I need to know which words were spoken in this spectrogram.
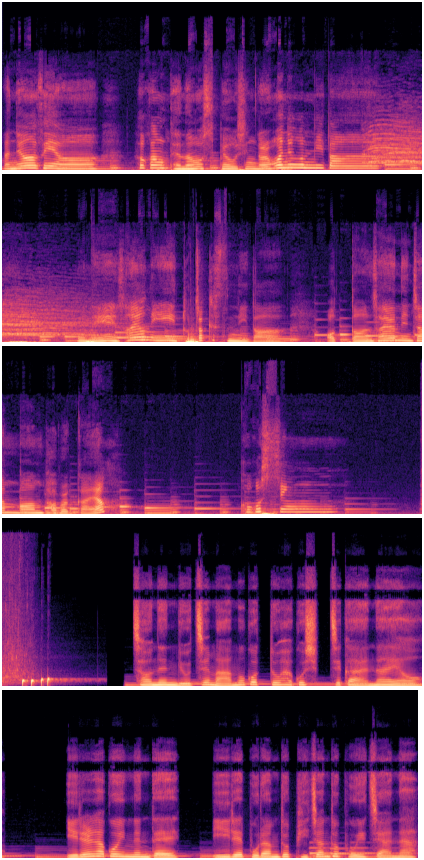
안녕하세요. 흑강 대나무 숲에 오신 걸 환영합니다. 오늘 사연이 도착했습니다. 어떤 사연인지 한번 봐볼까요? 고고싱! 저는 요즘 아무것도 하고 싶지가 않아요. 일을 하고 있는데 이 일의 보람도 비전도 보이지 않아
